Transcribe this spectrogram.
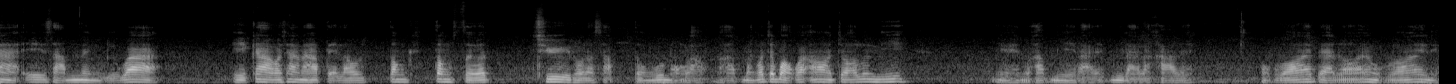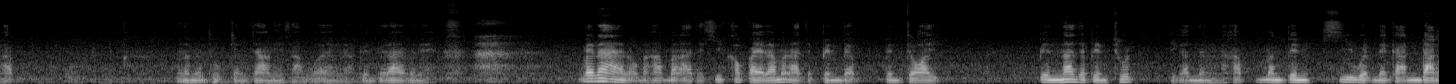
5 A31 หรือว่า A9 ก็ช่างนะครับ แต่เรา ต้องต้องเซิร์ชชื่อโทรศัพท์ตรงรุ่นของเรานะครับ มันก็จะบอกว่าอ๋อจอรุ่นนี้นี่เห็นไหมครับมีหลายมีหลายราคาเลยหกร้อยแปดร้อยหกร้อยนี่ครับแล้วมันถูกจังเจ้านี้สามร้อยเองนะเป็นไปได้ปะเนี่ยไม่ได้หรอกนะครับ มันอาจจะคลิกเข้าไปแล้วมันอาจจะเป็นแบบเป็นจอย เป็นน่าจะเป็นชุดอีกอันหนึ่งนะครับ มันเป็นคีย์เวิร์ดในการดัน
